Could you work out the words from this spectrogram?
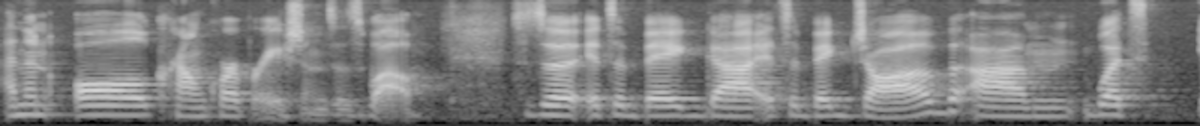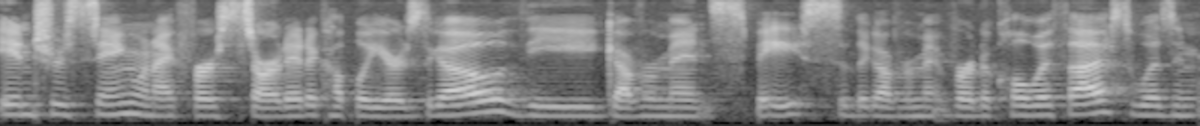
and then all crown corporations as well. So it's a, it's a big uh, it's a big job. Um, what's interesting when I first started a couple years ago, the government space, the government vertical with us, wasn't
